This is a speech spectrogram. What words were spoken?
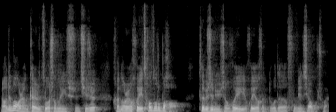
然后就贸然开始做生酮饮食，其实很多人会操作的不好，特别是女生会会有很多的负面的效果出来。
